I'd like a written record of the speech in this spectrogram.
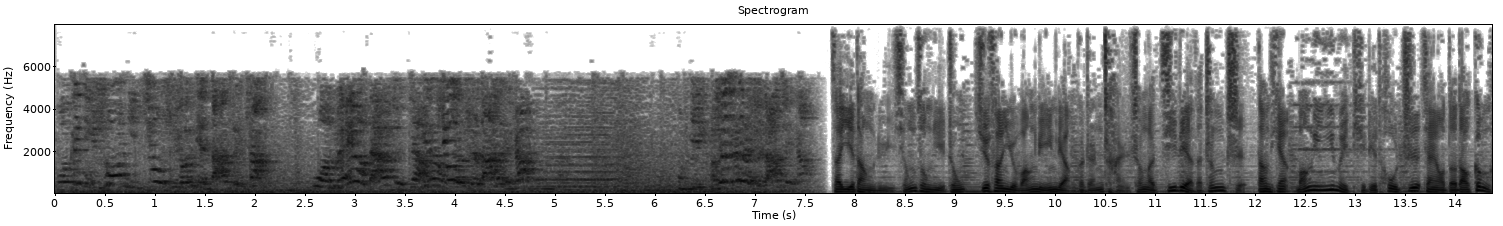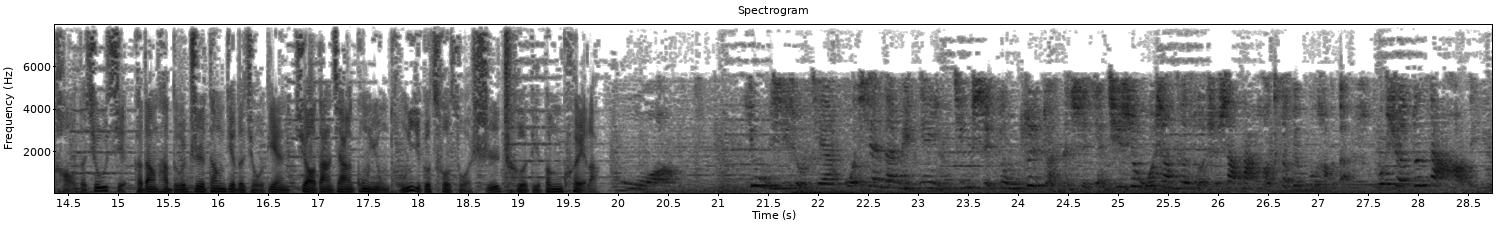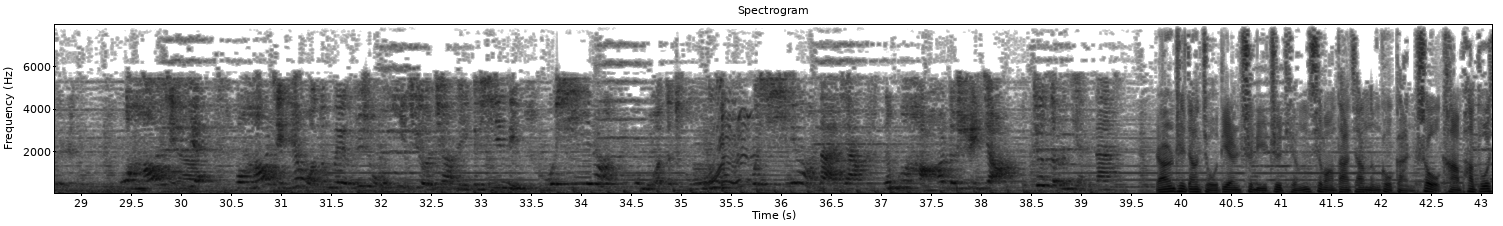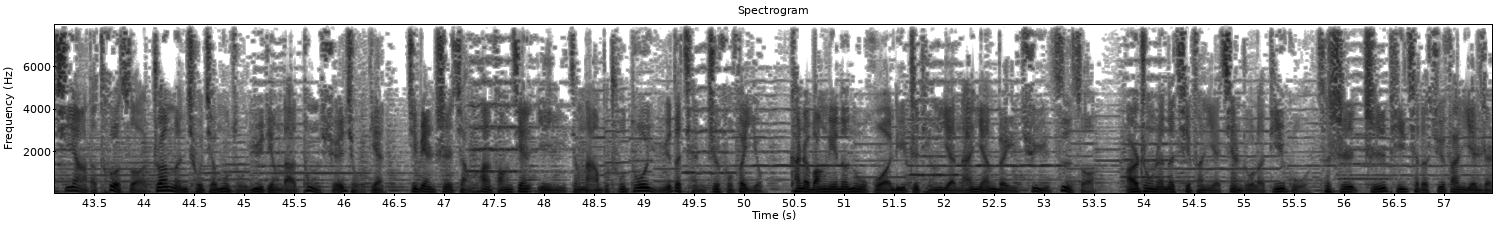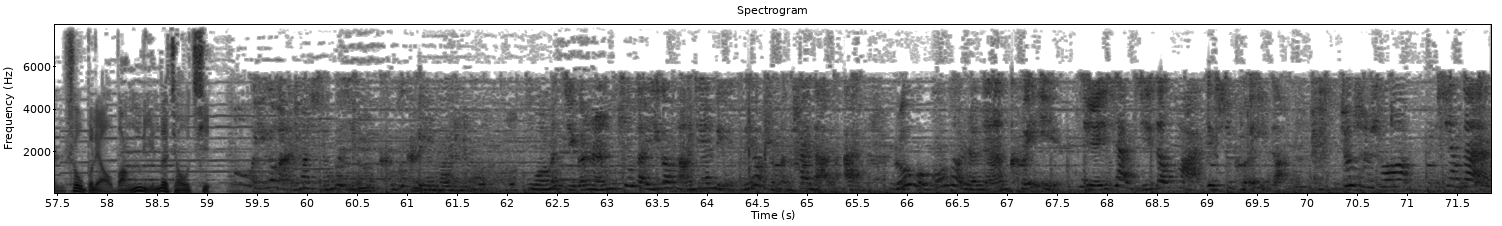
我跟你说，你就是有点打嘴仗。我没有打嘴仗，就是打嘴仗。你真的是打嘴仗。在一档旅行综艺中，徐帆与王林两个人产生了激烈的争执。当天，王林因为体力透支，想要得到更好的休息。可当他得知当地的酒店需要大家共用同一个厕所时，彻底崩溃了。我。用洗手间，我现在每天已经是用最短的时间。其实我上厕所是上大号特别不好的，我需要蹲大号的一个人。我好几天，我好几天我都没有，就是我一直有这样的一个心理，我希望我的同事，我希望大家能够好好的睡觉，就这么简单。然而，这家酒店是李治廷希望大家能够感受卡帕多西亚的特色，专门求节目组预定的洞穴酒店。即便是想换房间，也已经拿不出多余的钱支付费用。看着王林的怒火，李治廷也难掩委屈与自责，而众人的气氛也陷入了低谷。此时，直脾气的徐帆也忍受不了王林的娇气。晚上行不行？可不可以？我们几个人住在一个房间里，没有什么太大的爱。如果工作人员可以解一下急的话，也是可以的。就是说，现在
